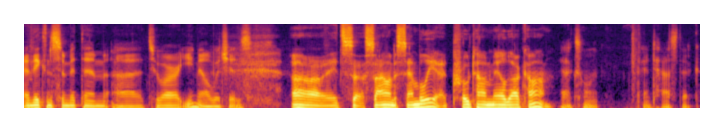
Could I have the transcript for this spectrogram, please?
And they can submit them uh, to our email, which is Uh, it's uh, silentassembly at protonmail.com. excellent. Fantastic.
